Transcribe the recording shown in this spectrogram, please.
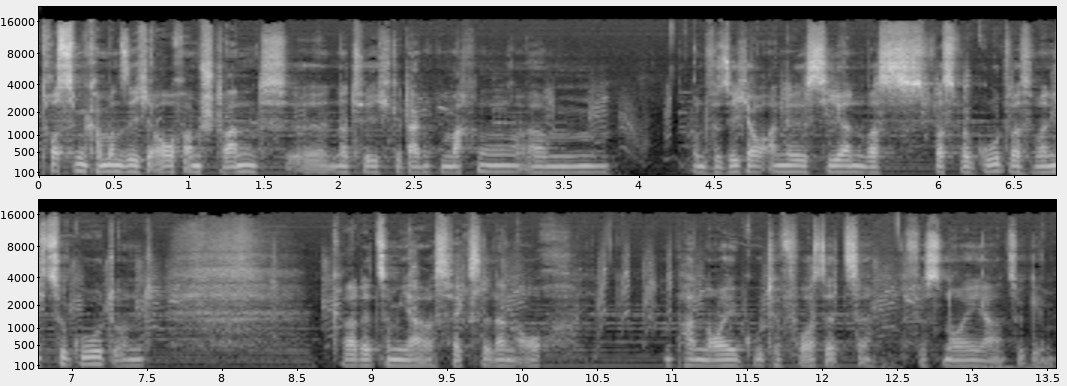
Trotzdem kann man sich auch am Strand äh, natürlich Gedanken machen ähm, und für sich auch analysieren, was, was war gut, was war nicht so gut und gerade zum Jahreswechsel dann auch ein paar neue gute Vorsätze fürs neue Jahr zu geben.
